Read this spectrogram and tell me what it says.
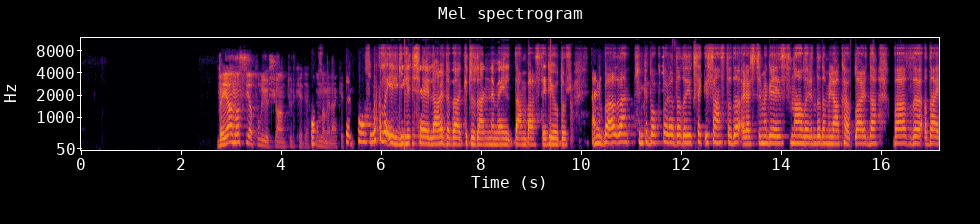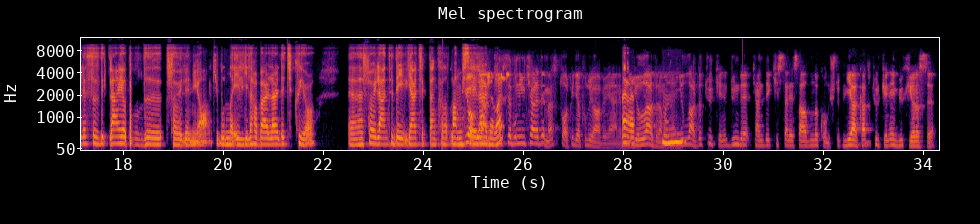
Veya nasıl yapılıyor şu an Türkiye'de? Onu da merak ettim. Sınıfsızlıkla ilgili şeyler de belki düzenlemeden bahsediyordur. Yani bazen çünkü doktorada da yüksek lisansta da araştırma görevlisi sınavlarında da mülakatlarda bazı adaletsizlikler yapıldığı söyleniyor ki bununla ilgili haberler de çıkıyor. Ee, söylenti değil gerçekten kanıtlanmış Yok şeyler yani de var. kimse bunu inkar edemez. Torpil yapılıyor abi yani. Bu Evet. yıllardır ama Hı hı. yani yıllardır Türkiye'nin dün de kendi kişisel hesabımda konuştuk. Liyakat Türkiye'nin en büyük yarası.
